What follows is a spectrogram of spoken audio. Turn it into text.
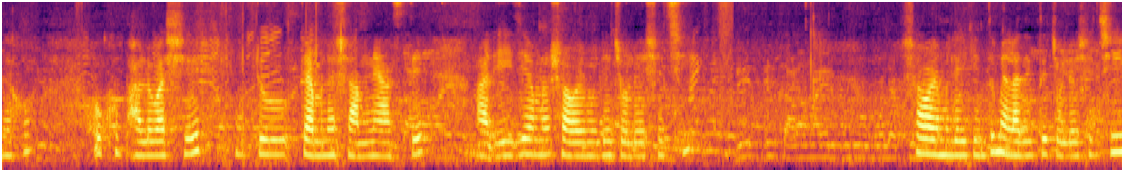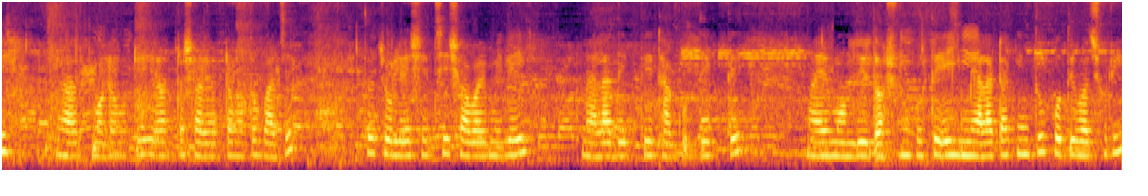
দেখো, ও খুব ভালোবাসে, একটু ক্যামেরার সামনে আসতে। আর এই যে আমরা সবাই মিলে চলে এসেছি। সবাই মিলেই কিন্তু মেলা দেখতে চলে এসেছি। রাত মোটামুটি আটটা, সাড়ে আটটা মতো বাজে। তো চলে এসেছি সবাই মিলেই মেলা দেখতে, ঠাকুর দেখতে, মায়ের মন্দির দর্শন করতে। এই মেলাটা কিন্তু প্রতি বছরই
